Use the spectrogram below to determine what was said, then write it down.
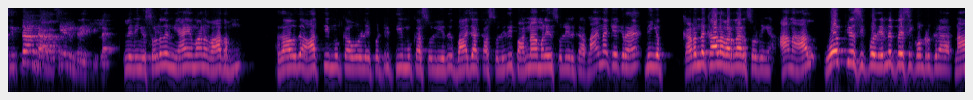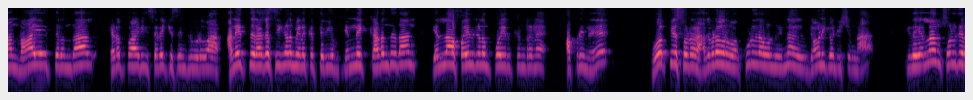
சித்தாந்த அரசியல் இன்றைக்கு இல்ல. இல்ல நீங்க சொல்றது நியாயமான வாதம். அதாவது அதிமுக ஊழலை பற்றி திமுக சொல்லியது பாஜக சொல்லியது இப்ப அண்ணாமலையும் சொல்லியிருக்காரு. நான் என்ன கேக்குறேன்? நீங்க கடந்த கால வரலாறு சொல்றீங்க. ஆனால் ஓபிஎஸ் இப்போது என்ன பேசிக் கொண்டிருக்கிறார் நான் வாயை திறந்தால் எடப்பாடி சிறைக்கு சென்று விடுவார். அனைத்து ரகசியங்களும் எனக்கு தெரியும். என்னை கடந்துதான் எல்லா ஃபைல்களும் போயிருக்கின்றன அப்படின்னு ஓபிஎஸ் சொல்றாரு. அதை விட ஒரு கூடுதலா ஒண்ணு என்ன கவனிக்க வேண்டிய விஷயம்னா இதையெல்லாம் சொல்கிற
